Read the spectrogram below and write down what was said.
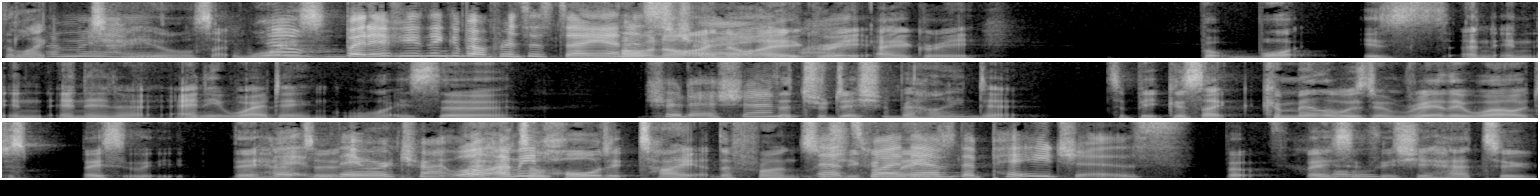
they're like I mean, tails like what no, is? but if you think about Princess Diana, oh no i know i agree i agree but what is and in in in, in a, any wedding what is the tradition. the tradition behind it to be because like Camilla was doing really well. Just basically they had they, to they were trying. they Well, had I mean, to hold it tight at the front so she that's could why they have the pages. But basically, she had to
